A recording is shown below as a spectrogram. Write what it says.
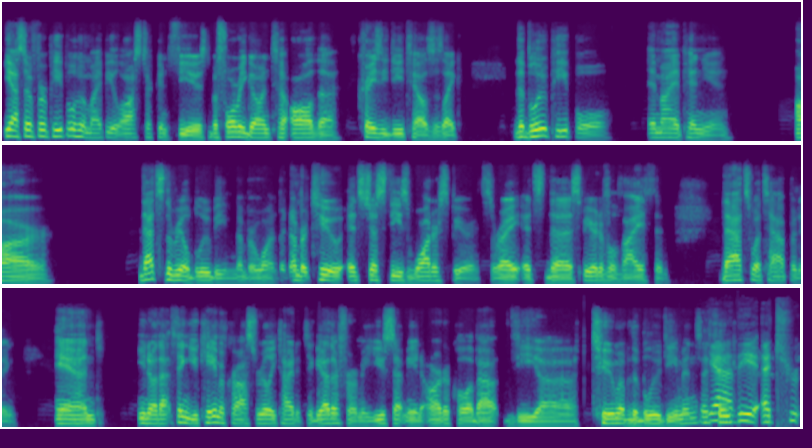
Yeah, so for people who might be lost or confused, before we go into all the crazy details, is like the blue people, in my opinion, are that's the real blue beam, number one. But number two, it's just these water spirits, right? It's the spirit of Leviathan. That's what's happening. And you know, that thing you came across really tied it together for me. You sent me an article about the uh, tomb of the blue demons, I yeah, think. the Etru-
